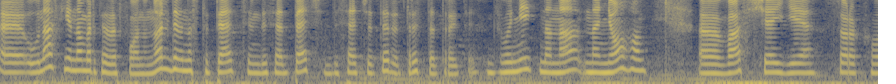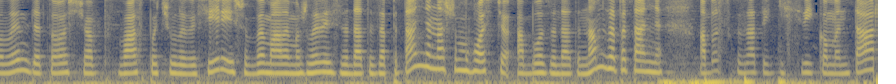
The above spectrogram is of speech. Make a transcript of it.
Е, у нас є номер телефону 095 75 64 330. Дзвоніть на, на, на нього. Е, у вас ще є 40 хвилин для того, щоб вас почули в ефірі, і щоб ви мали можливість задати запитання нашому гостю, або задати нам запитання, або сказати якийсь свій коментар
